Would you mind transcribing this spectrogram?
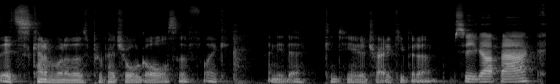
it's kind of one of those perpetual goals of like I need to continue to try to keep it up. So you got back,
